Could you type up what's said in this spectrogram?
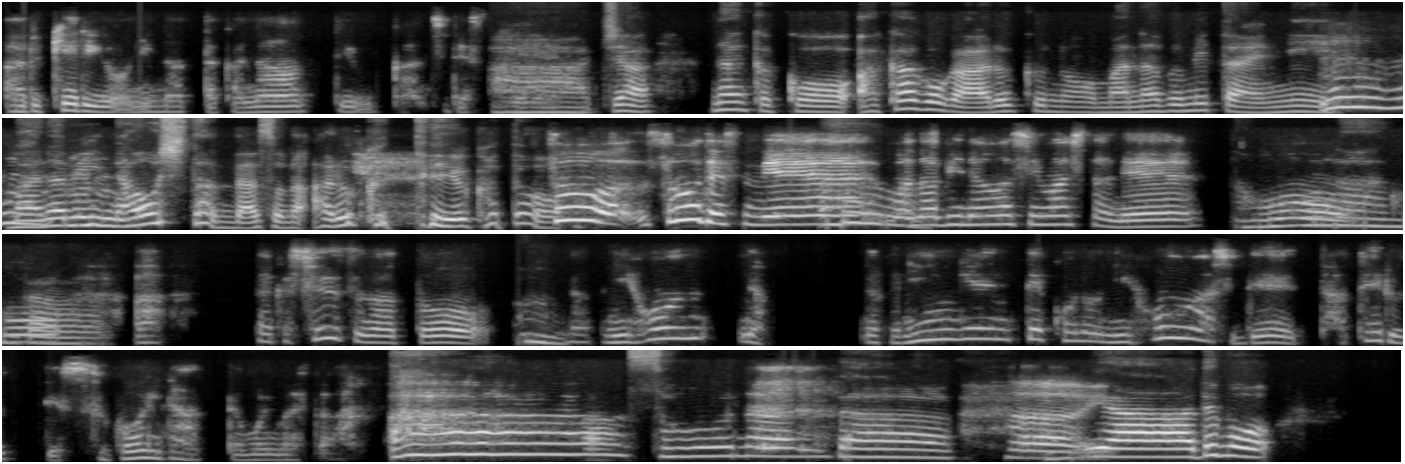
歩けるようになったかなっていう感じですね。ああ、じゃあ、なんかこう、赤子が歩くのを学ぶみたいに、うんうんうん学び直したんだ、その歩くっていうことを。そう、そうですね。うん学び直しましたね。もうこだ。なんか手術の後、うんなんか日本、ななんか人間ってこの2本足で立てるってすごいなって思いました。ああ、そうなんだ。はいやー、でも、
